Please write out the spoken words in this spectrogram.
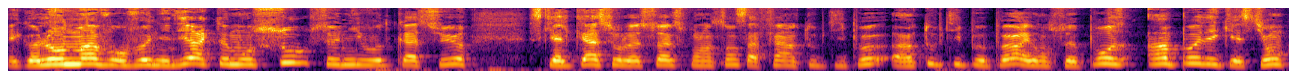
et que le lendemain vous revenez directement sous ce niveau de cassure, ce qui est le cas sur le Sox pour l'instant, ça fait un tout petit peu, un tout petit peu peur. Et on se pose un peu des questions.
